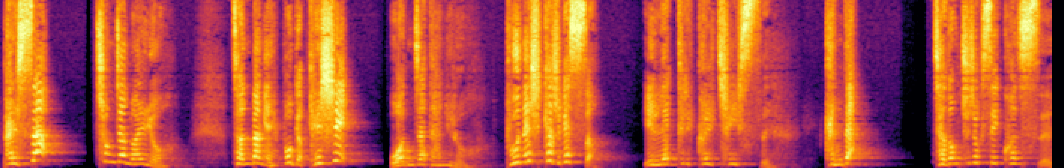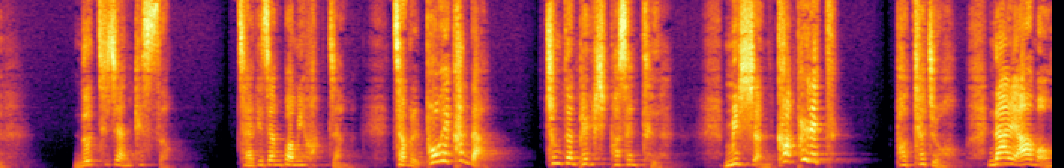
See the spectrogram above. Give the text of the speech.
발사! 충전 완료. 전방에 포격 개시! 원자 단위로 분해시켜주겠어. 일렉트리컬 체이스 간다. 자동 추적 시퀀스 놓치지 않겠어. 자기장 범위 확장, 적을 포획한다. 충전 120%. 미션 컴플리트. 버텨줘. 나의 암호.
